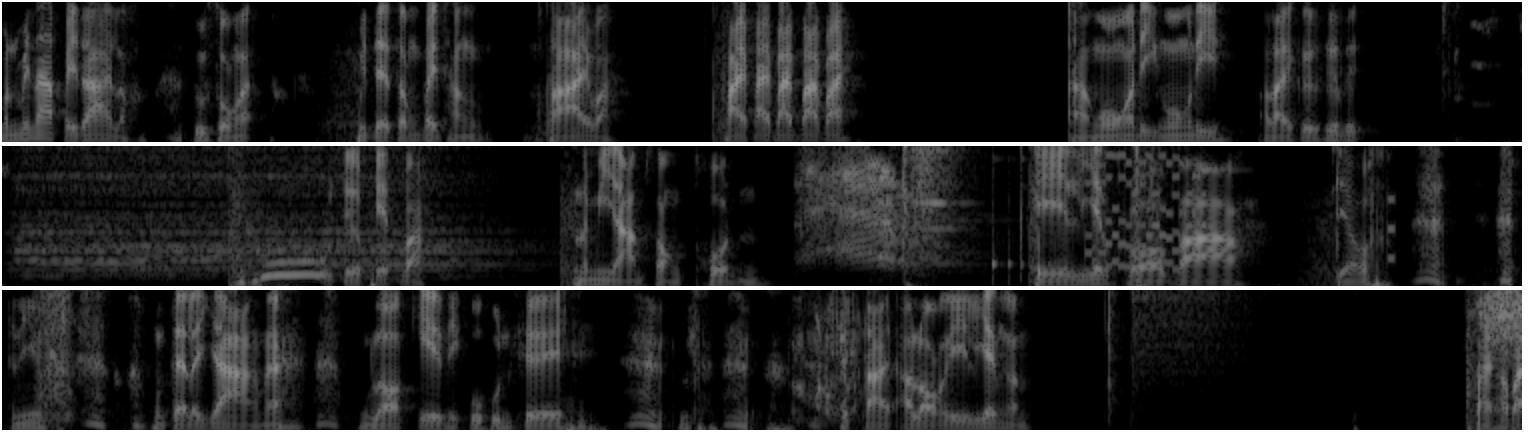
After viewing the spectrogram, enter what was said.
มันไม่น่าไปได้หรอก ดูทรงละมีแต่ต้องไปทางซ้ายว่ะ ไปไปไปไปไป อ่างงอะดิงงอะดิอะไรเกิดขึ้นเลยเจอเพชรว่ะ แล้วมียามสองคนเอเลียนครอบาเดี๋ยว อันนี้มึงแต่ละอย่างนะมึงล้อเกมที่กูคุ้นเคย ให้ตายเอาลองเอเลียนก่อน ไปเข้าไป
